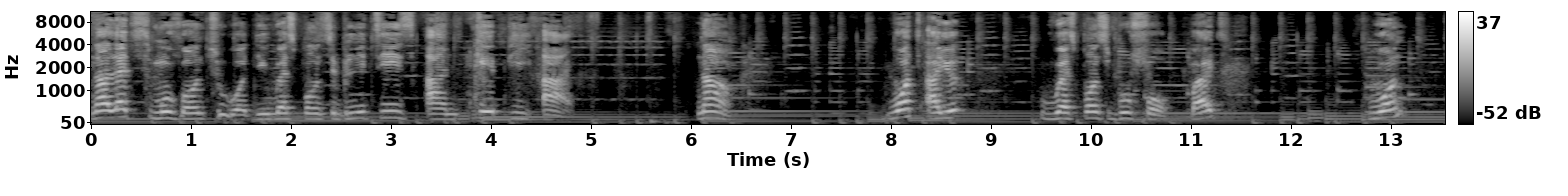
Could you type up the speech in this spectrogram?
Now let's move on to what the responsibilities and KPI. Now, what are you responsible for, right? One,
